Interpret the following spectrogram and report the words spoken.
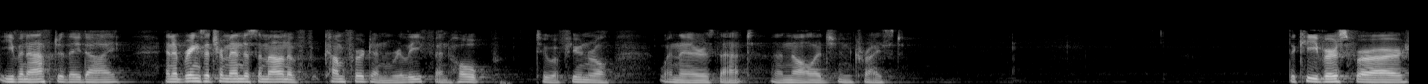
even after they die. And it brings a tremendous amount of comfort and relief and hope to a funeral when there is that uh, knowledge in Christ. The key verse for our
